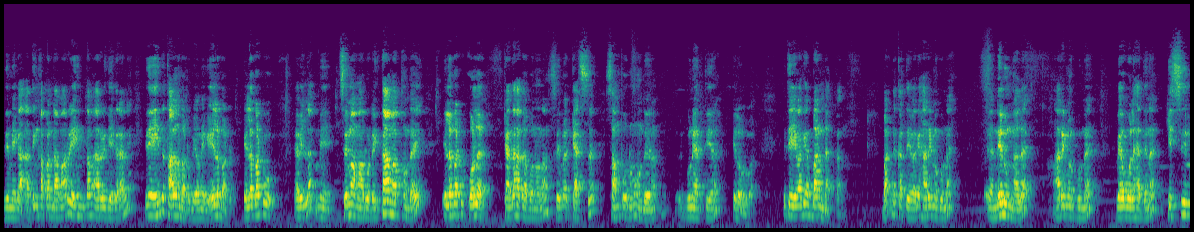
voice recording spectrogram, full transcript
ඉතින් මේක අතින් කපන්න අමාරු ඒ හින්දා තමයි අර විදිය කරන්නේ. ඉතින් ඒ හින්දා තලන බටු කියනවා මේක එළ බටු. එළ බටු ඇවිල්ලා මේ සෙම අමාරුවට ඉතාමත් හොඳයි එළබටු කොල කැඳ හදා බොනවා නම් සෙම කැස්ස සම්පූර්ණම හොඳ වෙන ගුණයක් තියෙන එළවලුවක්. ඉතින් ඒ වගේ බණ්ඩක්කන්. බණ්ඩකත් ඒ වගේ හරිම ගුණ නෙළුම් අල හරිම ගුණ වැව් වල හැදෙන කිසිම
